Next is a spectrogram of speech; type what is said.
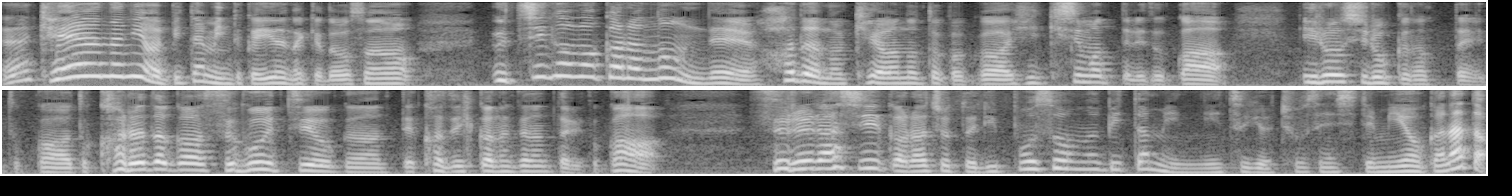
え？毛穴にはビタミンとか言うんだけど、その、内側から飲んで肌の毛穴とかが引き締まったりとか、色白くなったりとか、あと体がすごい強くなって風邪ひかなくなったりとか、するらしいから、ちょっとリポソームビタミンに次は挑戦してみようかなと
